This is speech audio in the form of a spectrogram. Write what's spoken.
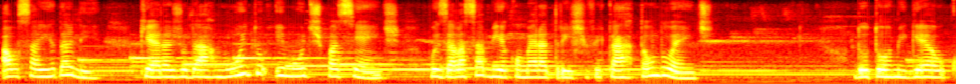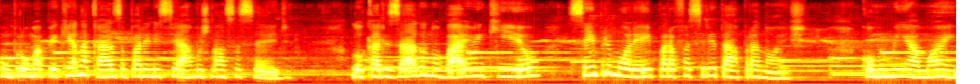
ao sair dali, que era ajudar muito e muitos pacientes, pois ela sabia como era triste ficar tão doente. Dr. Miguel comprou uma pequena casa para iniciarmos nossa sede, localizada no bairro em que eu sempre morei para facilitar para nós. Como minha mãe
